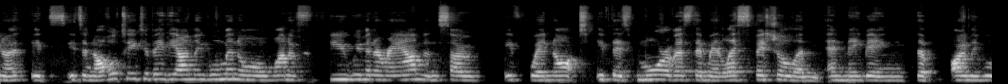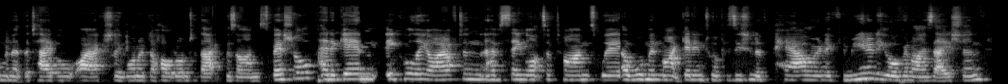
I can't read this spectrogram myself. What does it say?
know, it's it's a novelty to be the only woman or one of few women around, and so if we're not if there's more of us then we're less special. And and me being the only woman at the table i actually wanted to hold on to that because i'm special. And again equally i often have seen lots of times where a woman might get into a position of power in a community organization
